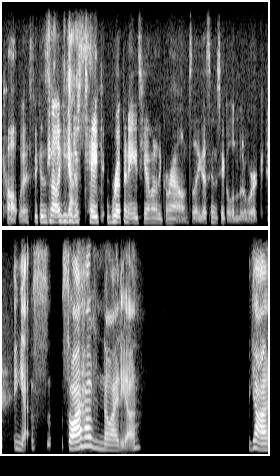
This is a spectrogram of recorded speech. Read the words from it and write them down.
caught with because it's not like you can just take rip an ATM out of the ground. Like that's gonna take a little bit of work. yes. So I have no idea. Yeah,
